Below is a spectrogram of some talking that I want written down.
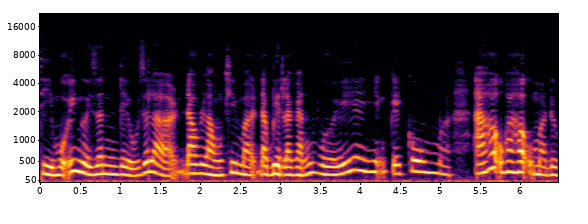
thì mỗi người dân đều rất là đau lòng khi mà đặc biệt là gắn với những cái cô mà á hậu hoa hậu mà được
